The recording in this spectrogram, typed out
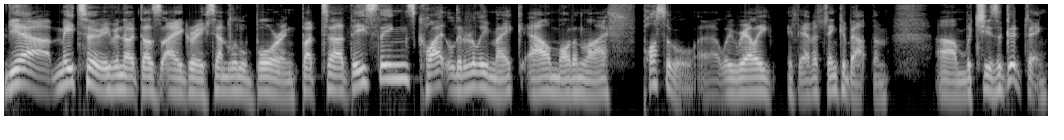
Yeah, me too, even though it does, I agree, sound a little boring. But uh, these things quite literally make our modern life possible. Uh, we rarely, if ever, think about them, um, which is a good thing.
